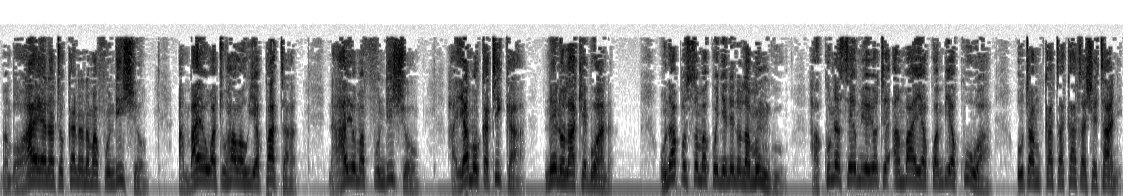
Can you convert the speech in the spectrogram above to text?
mambo haya yanatokana na mafundisho ambayo watu hawa huyapata na hayo mafundisho hayamo katika neno lake bwana unaposoma kwenye neno la mungu hakuna sehemu yoyote ambayo yakwambia kuwa utamkatakata shetani.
